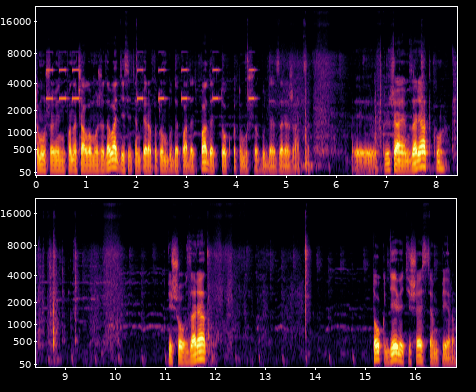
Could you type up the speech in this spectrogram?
Тому що він поначалу може давати 10 ампер, а потім буде падати, падати ток, тому що буде заряджатися. Е, Включаємо зарядку. Пішов заряд. Ток 9,6 ампера.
